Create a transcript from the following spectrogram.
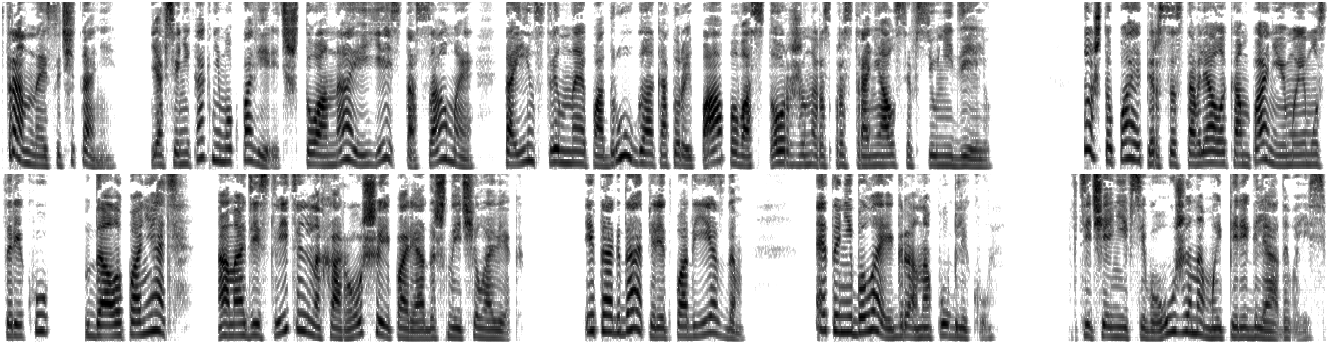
Странное сочетание. Я все никак не мог поверить, что она и есть та самая таинственная подруга, о которой папа восторженно распространялся всю неделю. То, что Пайпер составляла компанию моему старику, дало понять, она действительно хороший и порядочный человек. И тогда, перед подъездом, это не была игра на публику. В течение всего ужина мы переглядывались.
